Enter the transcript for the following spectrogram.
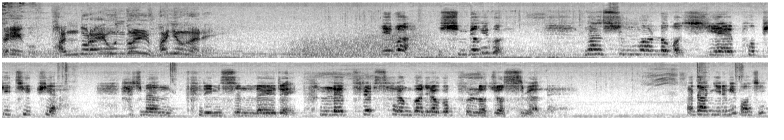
그리고 판도라에 온 걸 환영하네. 이봐, 신병이군. 난 승무원 로봇 CL4PTP야. 하지만 크림슨 레이드의 클랩트랩 사령관이라고 불러줬으면 해. 아, 넌 이름이 뭐지?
